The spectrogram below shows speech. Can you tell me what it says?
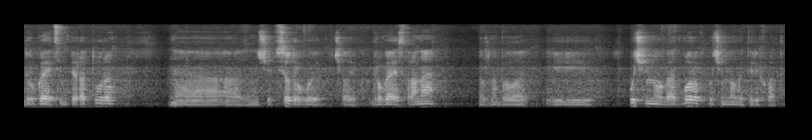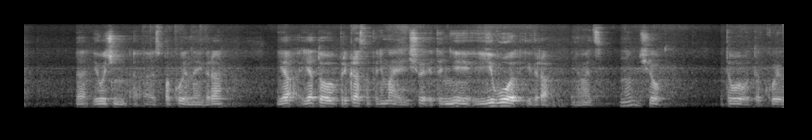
другая температура, э, значит, все другое человек, другая страна, нужно было и очень много отборов, очень много перехватов. Да, и очень э, спокойная игра, я, я то прекрасно понимаю, еще это не его игра, понимаете. Ну, еще это вот такой,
